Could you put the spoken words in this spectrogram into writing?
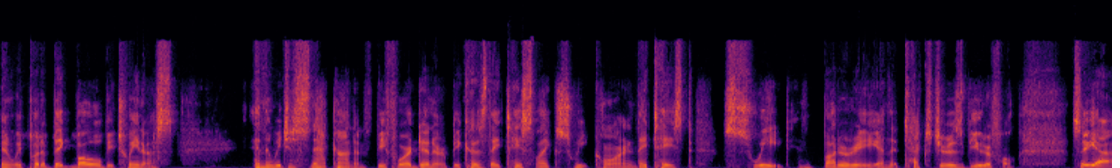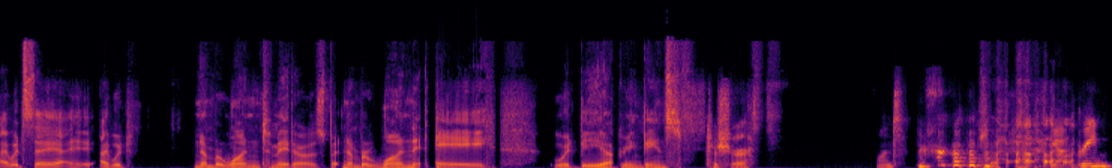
and we put a big bowl between us and then we just snack on them before dinner because they taste like sweet corn. They taste sweet and buttery, and the texture is beautiful. So yeah, I would say I, I would number one tomatoes, but number one A would be uh, green beans for sure. Want yeah, green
